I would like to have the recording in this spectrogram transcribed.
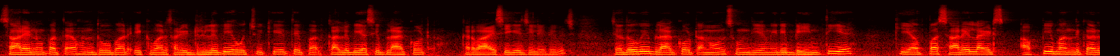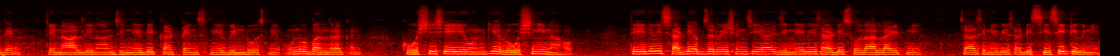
ਸਾਰਿਆਂ ਨੂੰ ਪਤਾ ਹੈ, ਹੁਣ ਦੋ ਵਾਰ, ਇੱਕ ਵਾਰ ਸਾਡੀ ਡਰਿਲ ਵੀ ਹੋ ਚੁੱਕੀ ਹੈ ਤੇ ਕੱਲ ਵੀ ਅਸੀਂ ਬਲੈਕ ਕੋਟ ਕਰਵਾਏ ਸੀਗੇ ਜ਼ਿਲ੍ਹੇ ਦੇ ਵਿੱਚ। ਜਦੋਂ ਵੀ ਬਲੈਕ ਕੋਟ ਅਨਾਉਂਸ ਹੁੰਦੀ ਹੈ, ਮੇਰੀ ਬੇਨਤੀ ਹੈ ਕਿ ਆਪਾਂ ਸਾਰੇ ਲਾਈਟਸ ਆਪ ਹੀ ਬੰਦ ਕਰ ਦੇਣ ਤੇ ਨਾਲ ਦੀ ਨਾਲ ਜਿੰਨੇ ਵੀ ਕਰਟਨਸ ਨੇ ਵਿੰਡੋਜ਼ ਨੇ, ਉਹਨੂੰ ਬੰਦ ਰੱਖਣ। ਕੋਸ਼ਿਸ਼ ਇਹ ਹੋਣ ਕਿ ਰੋਸ਼ਨੀ ਨਾ ਹੋਵੇ। ਤੇ ਇਹਦੇ ਵਿੱਚ ਸਾਡੀ ਆਬਜ਼ਰਵੇਸ਼ਨ ਸੀ ਆ, ਜਿੰਨੇ ਵੀ ਸਾਡੀ ਸੋਲਰ ਲਾਈਟ ਨੇ ਜਾਂ ਜਿੰਨੇ ਵੀ ਸਾਡੀ ਸੀਸੀਟੀਵੀ ਨੇ,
